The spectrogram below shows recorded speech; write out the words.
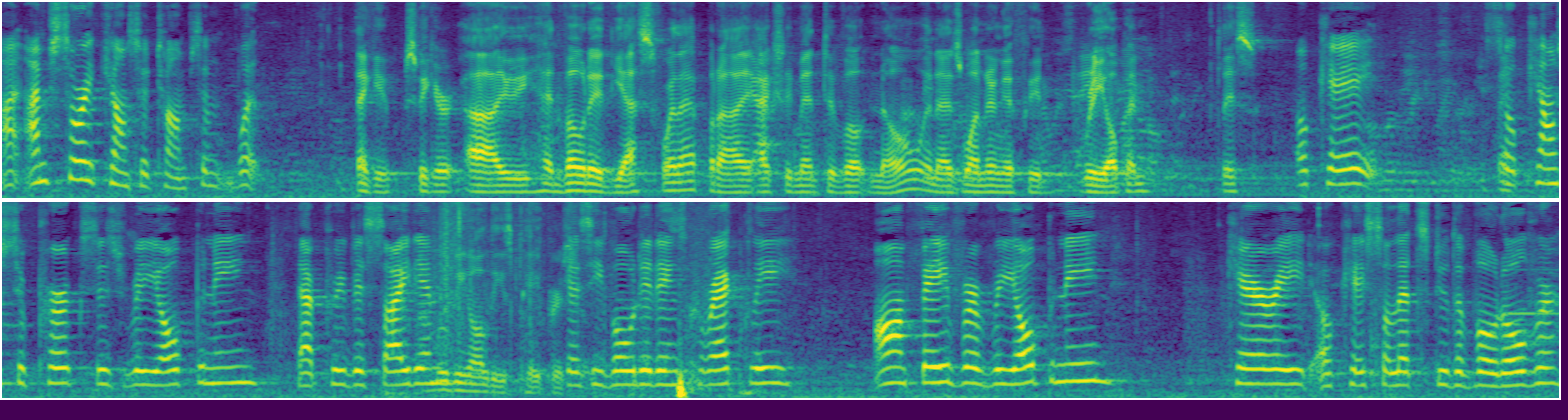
I, I'm sorry, Councillor Thompson, what, Thank you, Speaker. I had voted yes for that, but I actually meant to vote no, and I was wondering if we'd reopen, please. okay. So Councillor Perks is reopening that previous item Moving all these papers. because he voted incorrectly. All in favor of reopening? Carried. Okay, so let's do the vote over.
